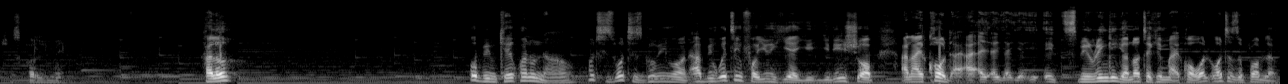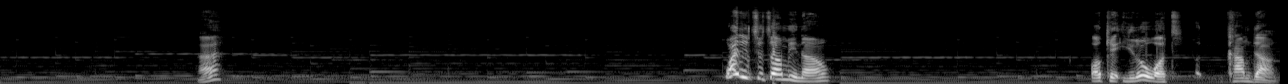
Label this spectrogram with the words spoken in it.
she's calling me. Hello. Obim Kekwanu now. What is what is going on? I've been waiting for you here. You, you didn't show up, and I called. I, I, I, it's been ringing. You're not taking my call. What what is the problem? Huh? Why didn't you tell me now? Okay, you know what? Calm down.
